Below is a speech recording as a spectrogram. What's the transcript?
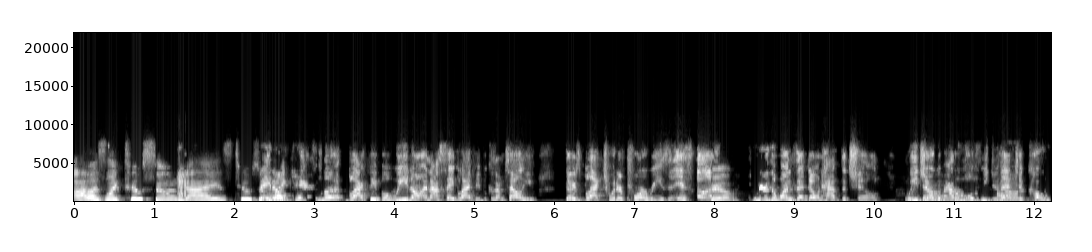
I was like, too soon, guys. Too soon. they don't care. Look, black people, we don't, and I say black people because I'm telling you, there's black Twitter for a reason. It's us. true. We're the ones that don't have the chill. We, We joke about, I don't know if we do that to cope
